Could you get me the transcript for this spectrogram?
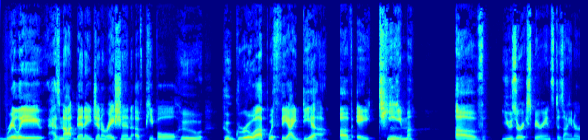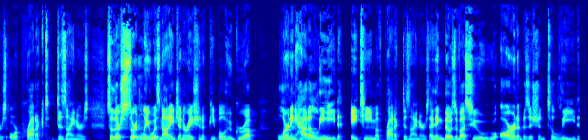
really has not been a generation of people who who grew up with the idea of a team of user experience designers or product designers. So there certainly was not a generation of people who grew up learning how to lead a team of product designers. I think those of us who who are in a position to lead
